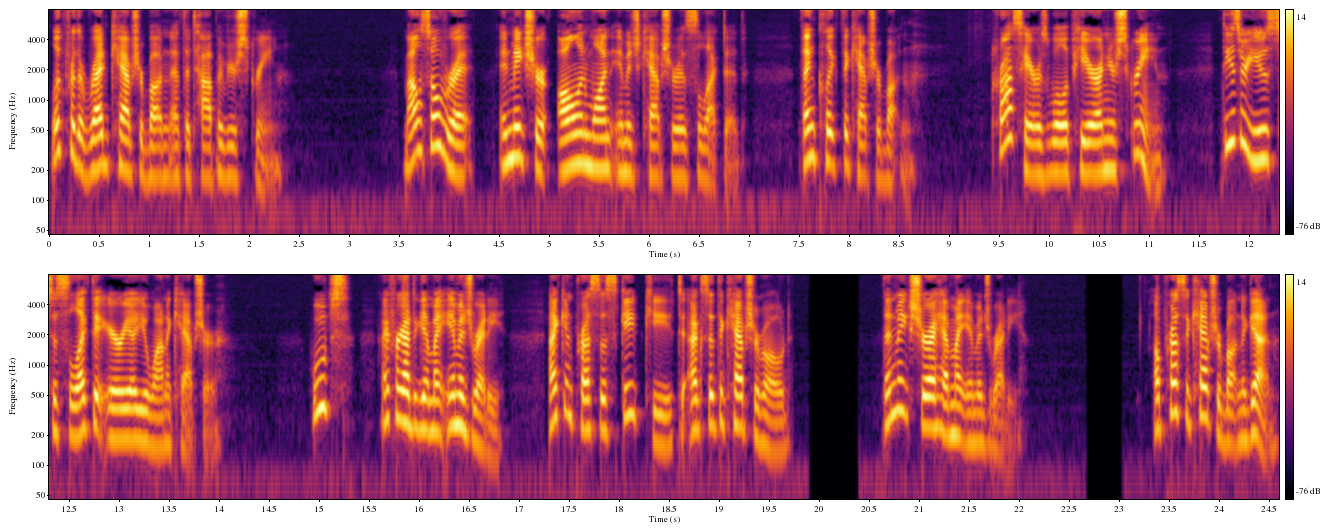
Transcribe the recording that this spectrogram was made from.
look for the red capture button at the top of your screen. Mouse over it and make sure all-in-one image capture is selected. Then click the capture button. Crosshairs will appear on your screen. These are used to select the area you want to capture. Whoops, I forgot to get my image ready. I can press the escape key to exit the capture mode, then make sure I have my image ready. I'll press the capture button again.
